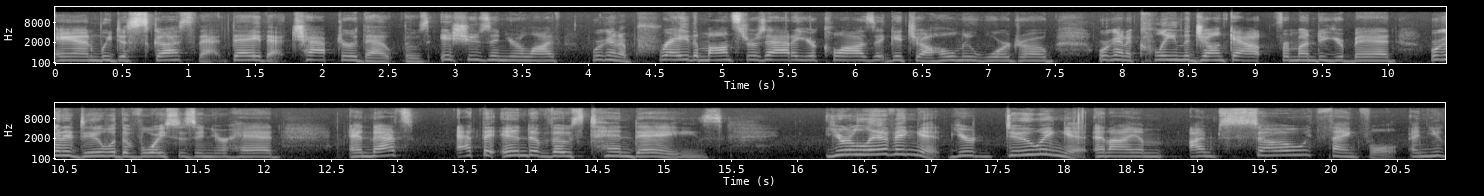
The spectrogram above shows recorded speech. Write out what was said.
And we discuss that day, that chapter, that those issues in your life. We're going to pray the monsters out of your closet, get you a whole new wardrobe. We're going to clean the junk out from under your bed. We're going to deal with the voices in your head. And that's at the end of those 10 days you're living it you're doing it and i am i'm so thankful and you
